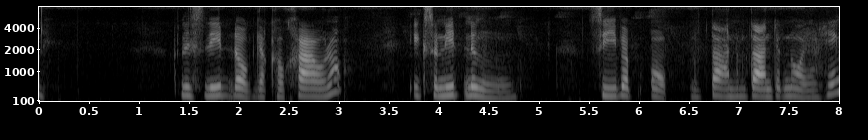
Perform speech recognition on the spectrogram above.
นี่อันนี้ชนิดดอกอยากขาวๆเนาะอีกชนิดหนึ่งสีแบบออกน้ำตาลน้ำตาลจักหน่อยแห้ง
